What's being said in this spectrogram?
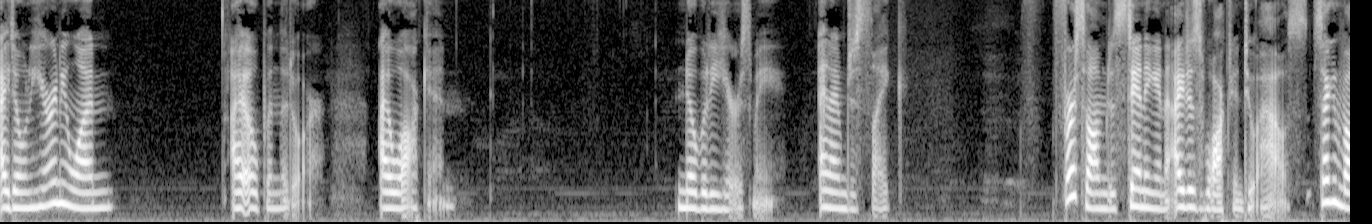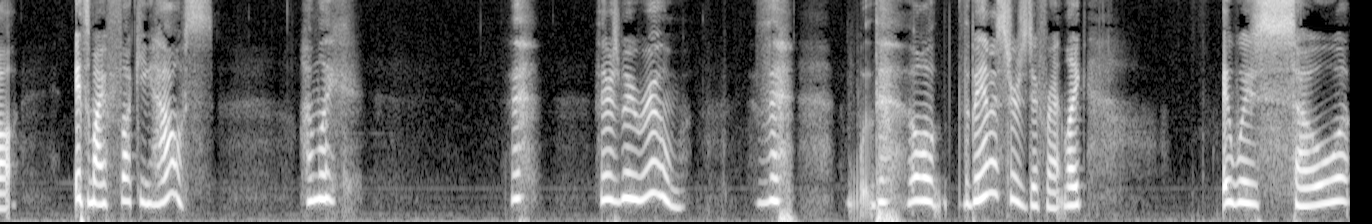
I don't hear anyone. I open the door. I walk in. Nobody hears me. And I'm just like, first of all, I'm just standing in, I just walked into a house. Second of all, it's my fucking house. I'm like, there's my room. The, the, oh, the banister's different. Like, it was so,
